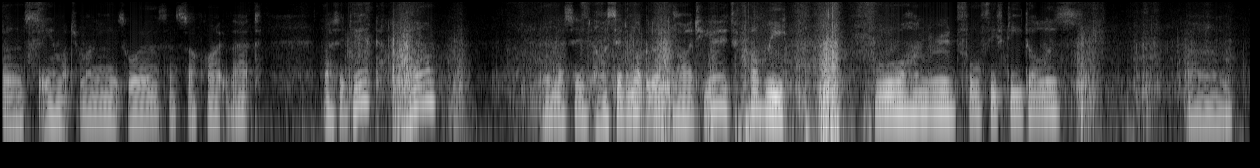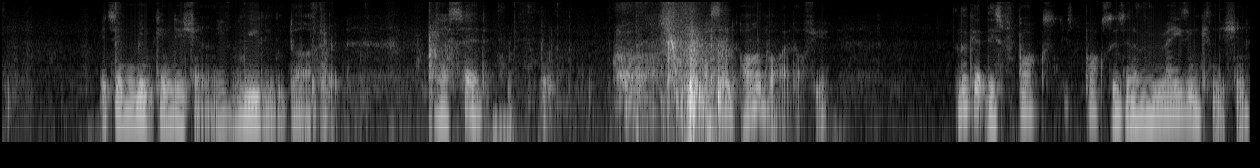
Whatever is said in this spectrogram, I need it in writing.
and see how much money it's worth and stuff like that. And I said, yeah, come down. And I said, I said, I'm not going to lie to you. It's probably 400 450 dollars. Um, it's in mint condition. You've really looked after it. And I said, I'll buy it off you. Look at this box. This box is in amazing condition.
